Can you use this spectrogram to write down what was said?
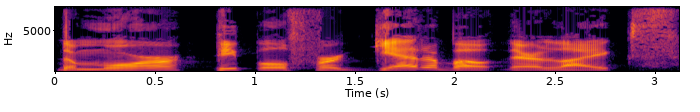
The more people forget about their likes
